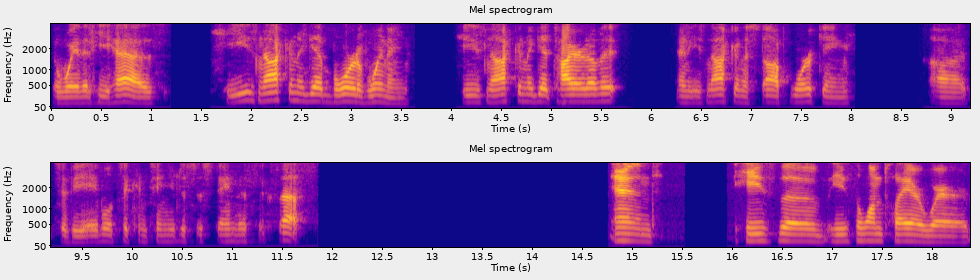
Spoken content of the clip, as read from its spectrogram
the way that he has. He's not going to get bored of winning. He's not going to get tired of it. And he's not going to stop working uh, to be able to continue to sustain this success. And he's the he's the one player where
